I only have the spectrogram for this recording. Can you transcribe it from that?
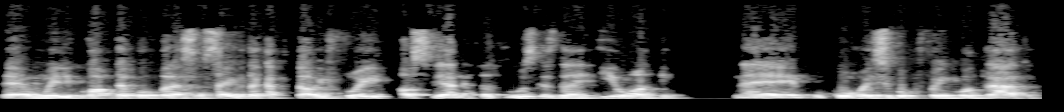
né, um helicóptero da corporação saiu da capital e foi auxiliar nessas buscas, né, e ontem né, o corpo, esse corpo foi encontrado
